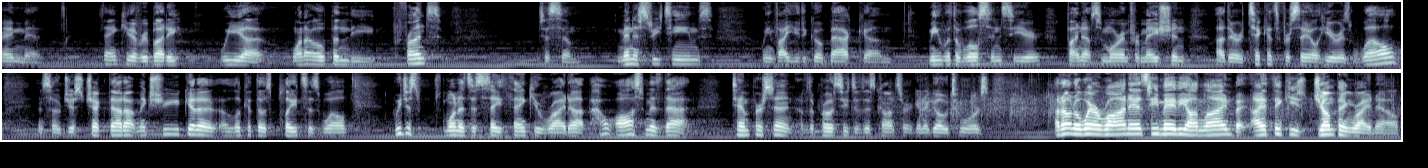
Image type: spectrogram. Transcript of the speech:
Amen. Thank you, everybody. We uh, want to open the front to some ministry teams. We invite you to go back. Um, meet with the Wilsons here, find out some more information. Uh, there are tickets for sale here as well. And so just check that out. Make sure you get a, a look at those plates as well. We just wanted to say thank you right up. How awesome is that? 10% of the proceeds of this concert are going to go towards. I don't know where Ron is. He may be online, but I think he's jumping right now.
